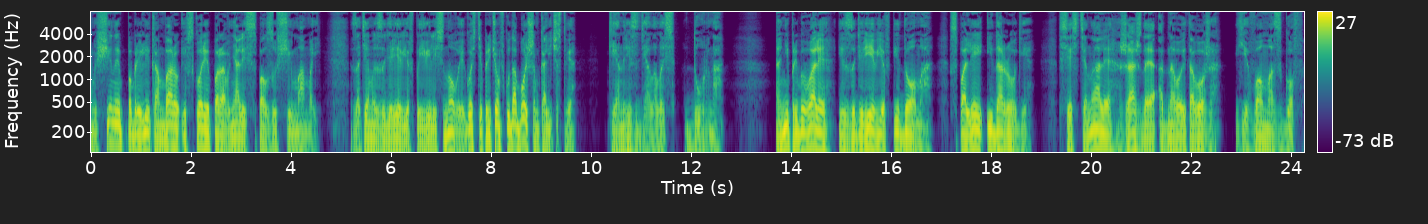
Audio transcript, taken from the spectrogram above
Мужчины побрели к амбару и вскоре поравнялись с ползущей мамой. Затем из-за деревьев появились новые гости, причем в куда большем количестве. Генри сделалось дурно. Они пребывали из-за деревьев и дома, с полей и дороги. Все стенали, жаждая одного и того же — его мозгов.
